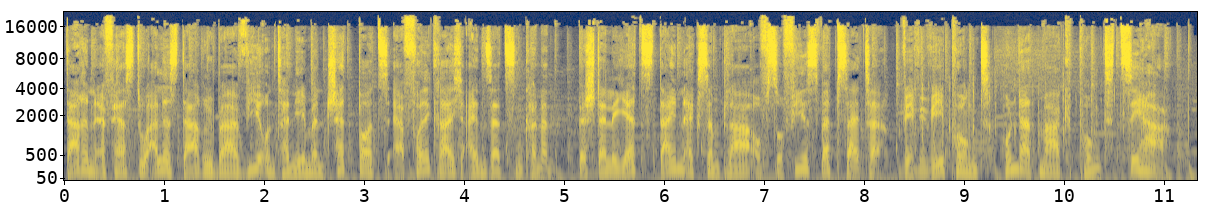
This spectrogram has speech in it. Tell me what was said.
Darin erfährst du alles darüber, wie Unternehmen Chatbots erfolgreich einsetzen können. Bestelle jetzt dein Exemplar auf Sophies Webseite www.100mark.ch.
